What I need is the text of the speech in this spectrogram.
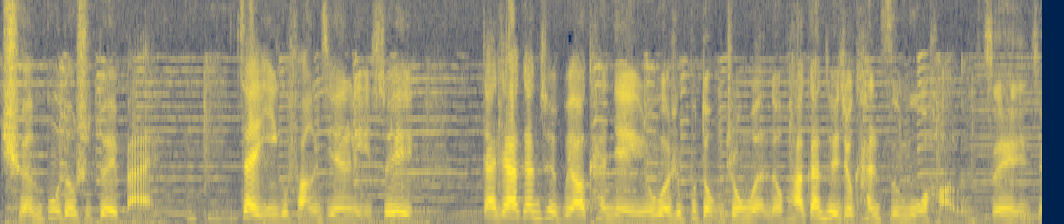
全部都是对白，在一个房间里，所以。大家干脆不要看电影，如果是不懂中文的话，干脆就看字幕好了。所以就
